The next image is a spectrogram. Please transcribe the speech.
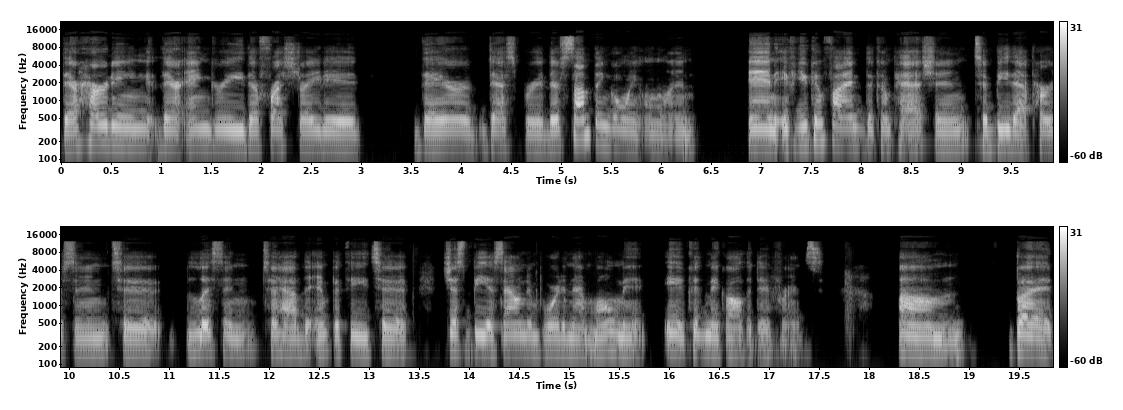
they're hurting, they're angry, they're frustrated, they're desperate. There's something going on. And if you can find the compassion to be that person, to listen, to have the empathy, to just be a sounding board in that moment, it could make all the difference. Um, but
